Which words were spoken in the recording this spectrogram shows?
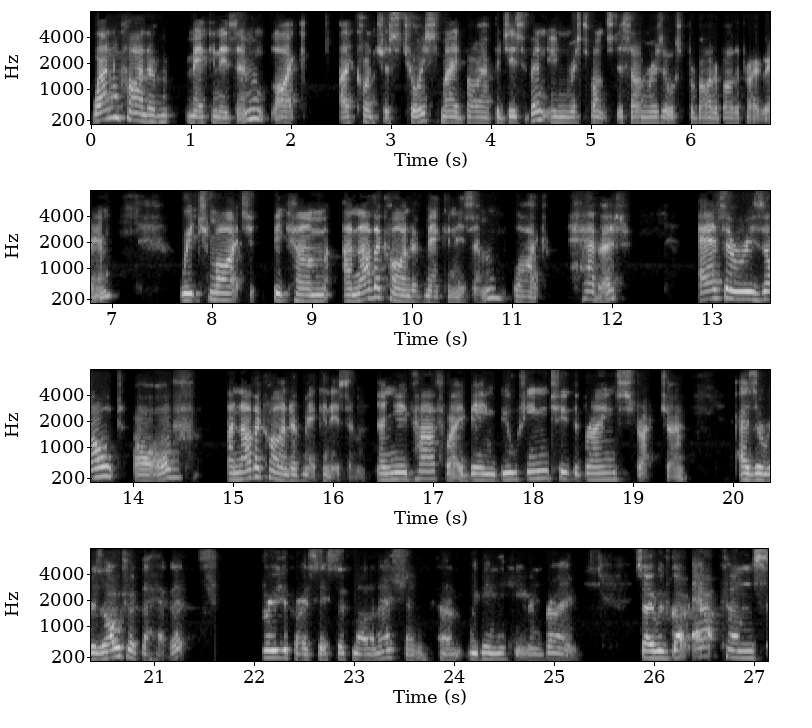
one kind of mechanism, like a conscious choice made by a participant in response to some resource provided by the program, which might become another kind of mechanism, like habit, as a result of another kind of mechanism, a new pathway being built into the brain structure as a result of the habit through the process of myelination um, within the human brain. So we've got outcomes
